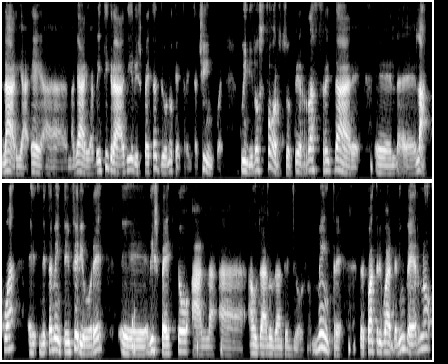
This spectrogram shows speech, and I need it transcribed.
l'aria è a, magari a 20 gradi rispetto al giorno che è 35. Quindi lo sforzo per raffreddare eh, l'acqua è nettamente inferiore eh, rispetto al, a, a, usarlo durante il giorno. Mentre per quanto riguarda l'inverno,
